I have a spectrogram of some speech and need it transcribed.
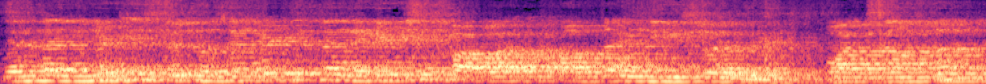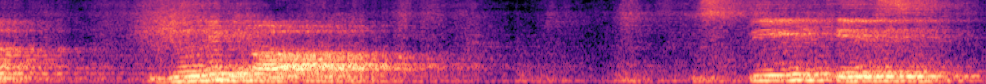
then the unit is represented with the negative power of the individual unit. For example, unit of speed is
